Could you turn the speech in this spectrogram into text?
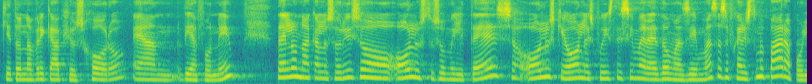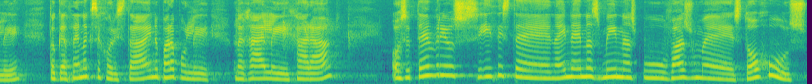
και το να βρει κάποιος χώρο, εάν διαφωνεί. Θέλω να καλωσορίσω όλους τους ομιλητές, όλους και όλες που είστε σήμερα εδώ μαζί μας. Σας ευχαριστούμε πάρα πολύ. Τον καθένα ξεχωριστά. Είναι πάρα πολύ μεγάλη χαρά ο Σεπτέμβριος ήθιστε να είναι ένας μήνας που βάζουμε στόχους,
